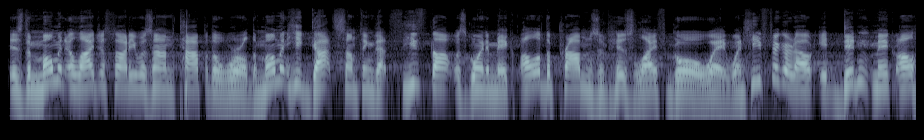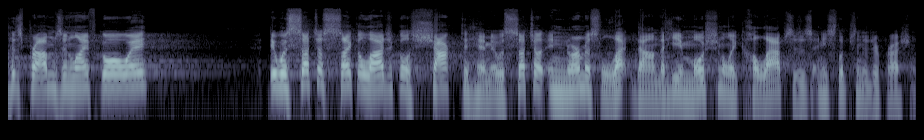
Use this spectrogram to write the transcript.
is the moment Elijah thought he was on the top of the world, the moment he got something that he thought was going to make all of the problems of his life go away, when he figured out it didn't make all his problems in life go away, it was such a psychological shock to him. It was such an enormous letdown that he emotionally collapses and he slips into depression.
